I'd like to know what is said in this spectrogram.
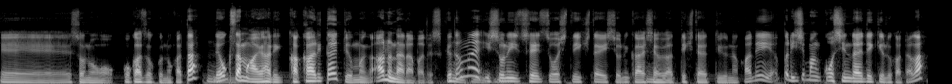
えーそのご家族の方、うんで奥様がやはり関わりたいという思いがあるならばですけどね、うんうんうん一緒に成長していきたい一緒に会社をやっていきたいという中で、やっぱり一番こう信頼できる方が。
